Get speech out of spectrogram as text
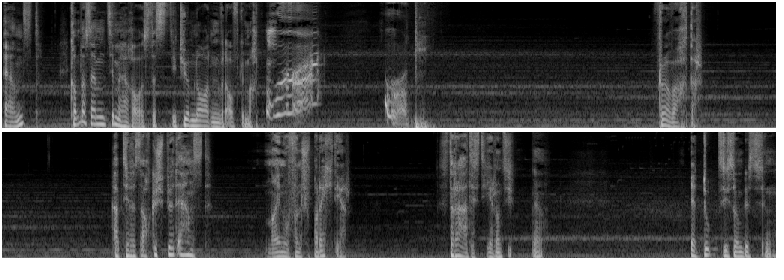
Ernst, kommt aus seinem Zimmer heraus. Das, die Tür im Norden wird aufgemacht. Frau Wachter. Habt ihr das auch gespürt, Ernst? Nein, wovon sprecht ihr? Strat ist hier und sie. Ja. Er duckt sich so ein bisschen.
